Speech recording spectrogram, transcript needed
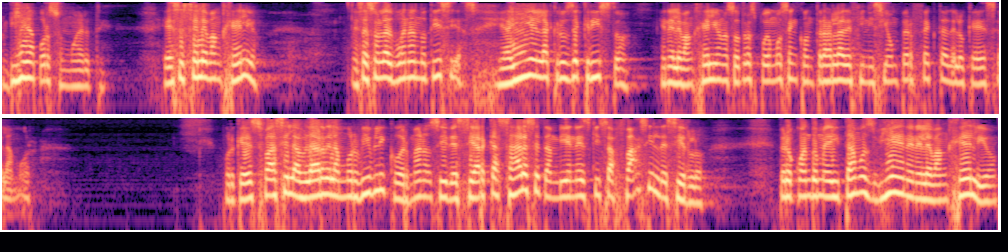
Vida por su muerte. Ese es el Evangelio. Esas son las buenas noticias. Y ahí en la cruz de Cristo, en el Evangelio, nosotros podemos encontrar la definición perfecta de lo que es el amor. Porque es fácil hablar del amor bíblico, hermanos, y desear casarse también es quizá fácil decirlo. Pero cuando meditamos bien en el Evangelio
